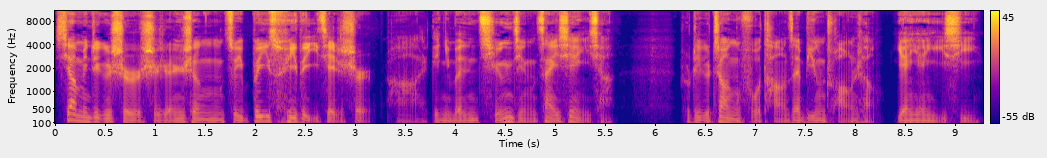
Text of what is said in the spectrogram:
下面这个事儿是人生最悲催的一件事儿啊！给你们情景再现一下：说这个丈夫躺在病床上奄奄一息，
